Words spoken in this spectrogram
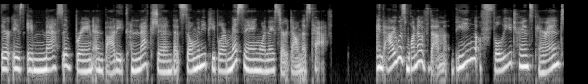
There is a massive brain and body connection that so many people are missing when they start down this path. And I was one of them being fully transparent.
